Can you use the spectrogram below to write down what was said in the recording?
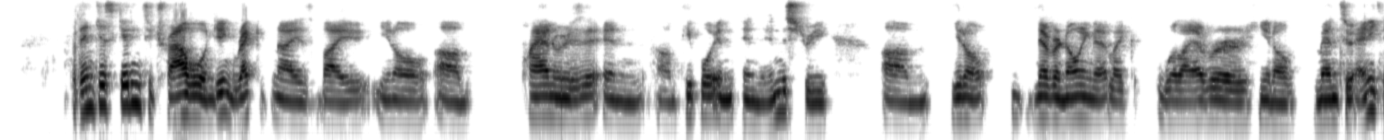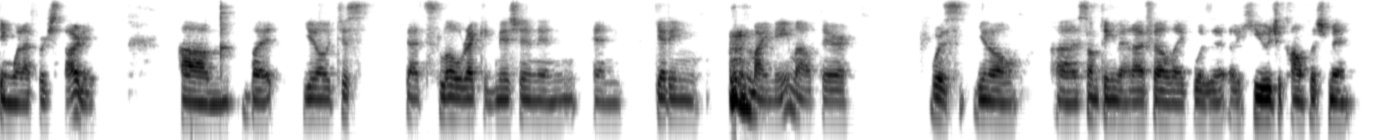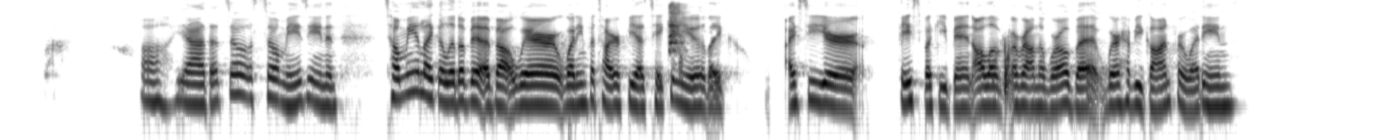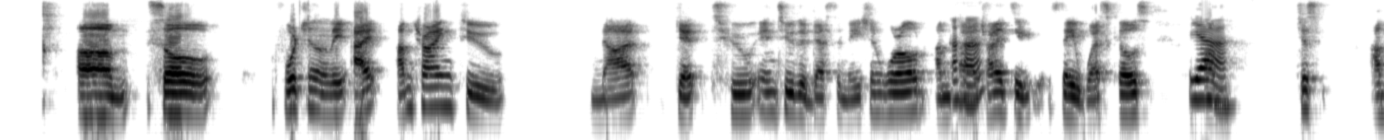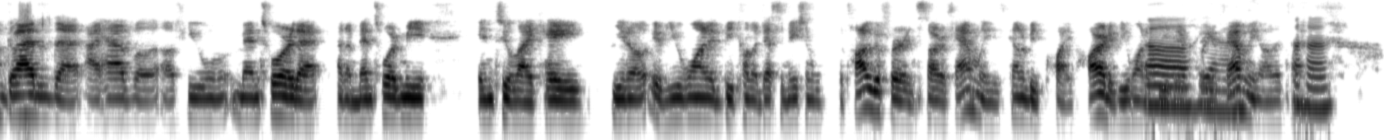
but then just getting to travel and getting recognized by you know um, planners and um, people in, in the industry um, you know never knowing that like will i ever you know meant to anything when i first started. Um, but you know just that slow recognition and and getting my name out there was you know uh, something that i felt like was a, a huge accomplishment Oh, yeah, that's so so amazing. And tell me like a little bit about where wedding photography has taken you. Like I see your Facebook you've been all around the world, but where have you gone for weddings? Um, so fortunately, I I'm trying to not get too into the destination world. I'm uh-huh. I try to stay West Coast. Yeah. Um, just I'm glad that I have a, a few mentor that kind of mentored me into like, hey, you know, if you want to become a destination photographer and start a family, it's gonna be quite hard if you want to be there oh, for yeah. your family all the time. Uh-huh.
